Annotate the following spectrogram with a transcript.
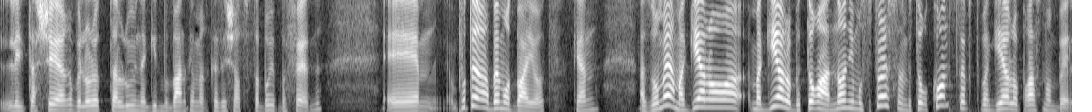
להתעשר ולא להיות תלוי נגיד בבנק המרכזי של ארה"ב, בפד. אה, הוא פותר הרבה מאוד בעיות, כן? אז הוא אומר, מגיע לו, מגיע לו בתור האנונימוס פרסון, בתור קונספט, מגיע לו פרס נובל.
